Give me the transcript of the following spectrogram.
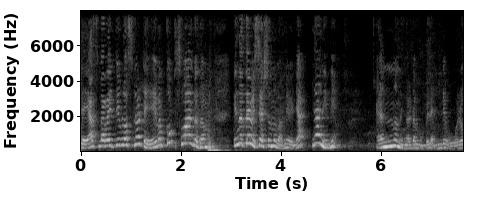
ജയാസ് വെറൈറ്റി വ്ലോസിലോട്ട് ഏവർക്കും സ്വാഗതം. ഇന്നത്തെ വിശേഷം എന്ന് പറഞ്ഞു കഴിഞ്ഞാൽ ഞാൻ ഇനി എന്നും നിങ്ങളുടെ മുമ്പിൽ എന്റെ ഓരോ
